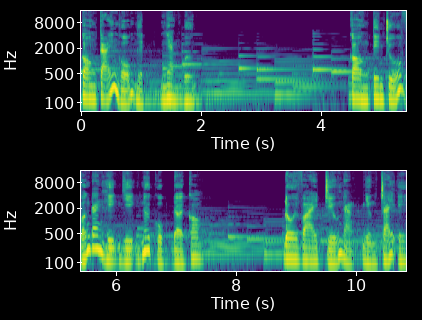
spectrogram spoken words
con cái ngỗ nghịch ngang bướng. Con tin chúa vẫn đang hiện diện nơi cuộc đời con. Đôi vai chịu nặng những trái ý.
